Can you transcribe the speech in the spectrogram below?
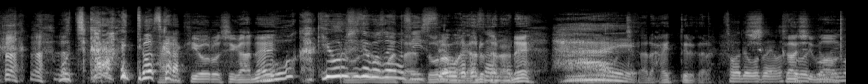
もう力入ってますから書き下ろしがね。もう書き下ろしでございます一世ドラマやるからね。はい力入ってるから。そうでございますしかしまあ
